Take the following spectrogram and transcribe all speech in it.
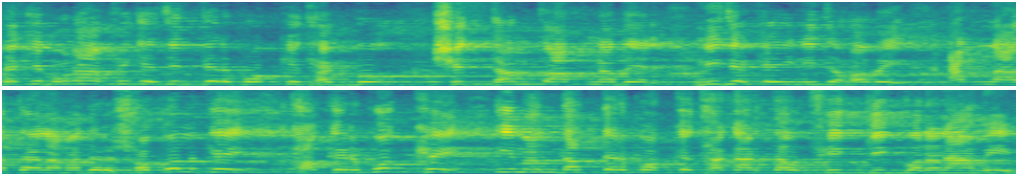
নাকি মোনাফিকে জিদ্দের পক্ষে থাকব? সিদ্ধান্ত আপনাদের, নিজেকেই নিতে হবে। আল্লাহ তাআলা আমাদের সকলকে হকের পক্ষে ইমানদারদের পক্ষে থাকার তাও ফিক দিক বলেন, আমিন।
